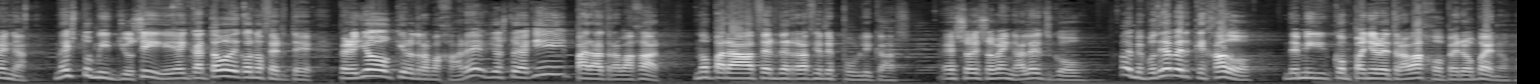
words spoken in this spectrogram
Venga, nice to meet you, sí, encantado de conocerte Pero yo quiero trabajar, ¿eh? Yo estoy aquí para trabajar No para hacer de relaciones públicas Eso, eso, venga, let's go Ay, me podría haber quejado de mi compañero de trabajo Pero bueno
